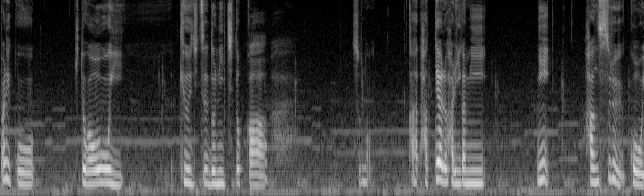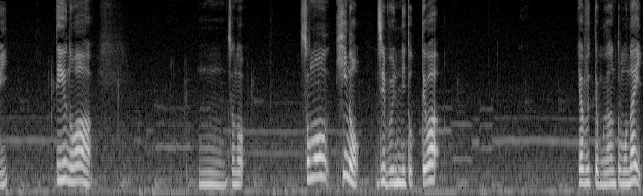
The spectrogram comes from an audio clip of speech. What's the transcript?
ぱりこう人が多い休日土日とかそのか貼ってある張り紙に反する行為っていうのはうん。そのその日の自分にとっては破っても何ともない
